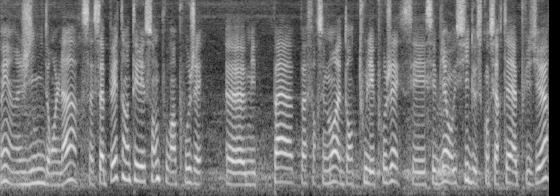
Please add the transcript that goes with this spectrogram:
oui, un génie dans l'art. Ça, ça peut être intéressant pour un projet. Euh, mais pas, pas forcément dans tous les projets. C'est bien aussi de se concerter à plusieurs,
